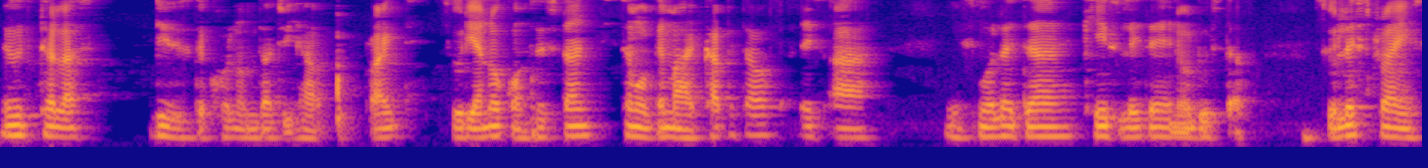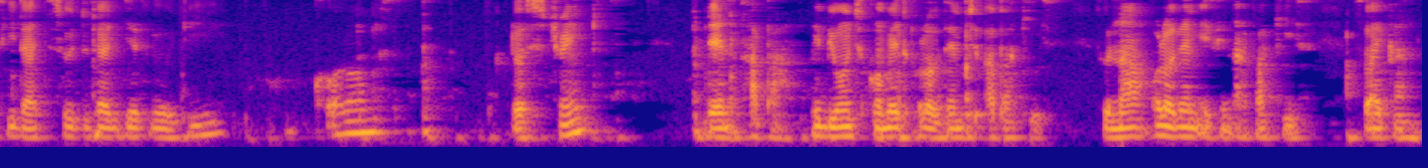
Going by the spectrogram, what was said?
They're going tell us this is the column that we have right so they are not consistent some of them are capitals others are in small letter case letter and all those stuff so let's try and see that. So do that just go columns dot string then upper. Maybe you want to convert all of them to uppercase so now all of them is in uppercase so i can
